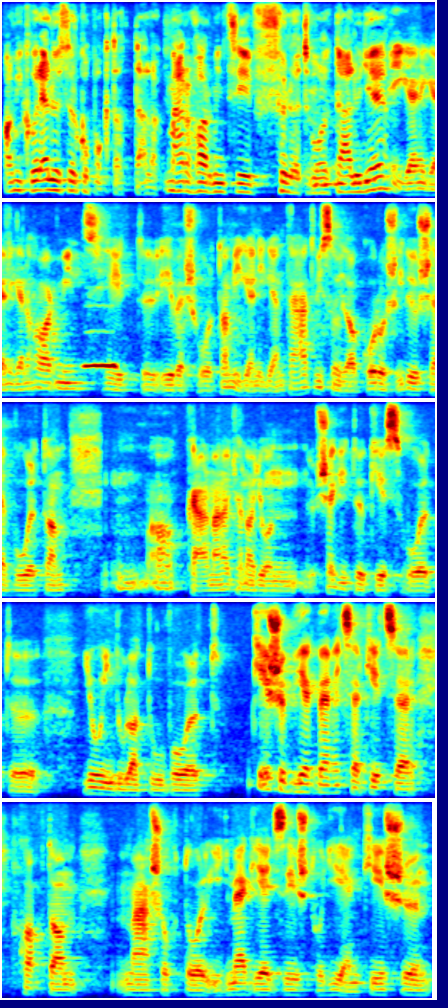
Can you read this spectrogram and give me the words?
amikor először kopogtattál, már 30 év fölött voltál, ugye? Igen, igen, igen, 37 éves voltam, igen, igen, tehát viszonylag koros, idősebb voltam. A Kálmán atya nagyon segítőkész volt, jó indulatú volt. Későbbiekben egyszer-kétszer kaptam másoktól így megjegyzést, hogy ilyen későn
